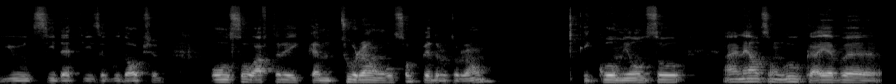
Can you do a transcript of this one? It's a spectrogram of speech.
you will see that he's a good option. Also, after he came Turão, also Pedro Turão, he called me also. And Nelson, look, I have a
